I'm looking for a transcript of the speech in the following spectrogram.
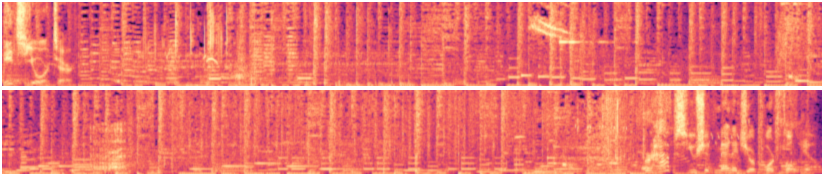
It's your turn. Perhaps you should manage your portfolio.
